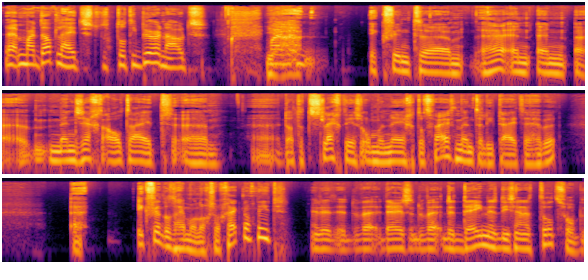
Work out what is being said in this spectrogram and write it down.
Eh, Maar dat leidt dus tot, tot die burn-out. Maar Ja, ik vind, ehm, hè, en, en eh, men zegt altijd ehm, eh, dat het slecht is om een 9 tot 5 mentaliteit te hebben. Ik vind dat helemaal nog zo gek nog niet. Ja, de, de, de- er is, de, de Denen die zijn er trots op,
